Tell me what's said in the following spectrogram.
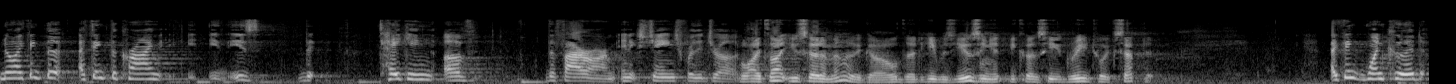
No, I think the, I think the crime is the taking of the firearm in exchange for the drug. Well, I thought you said a minute ago that he was using it because he agreed to accept it. I think one could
